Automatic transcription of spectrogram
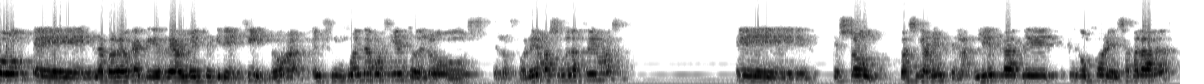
con eh, la palabra que realmente quiere decir. El 50% de los, fonemas o de las femas, eh, que son básicamente las letras que componen esa palabra,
